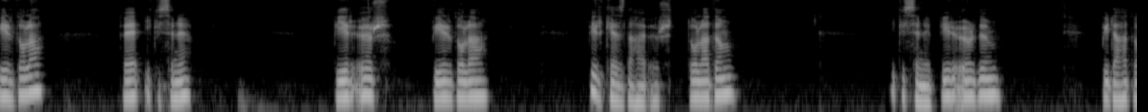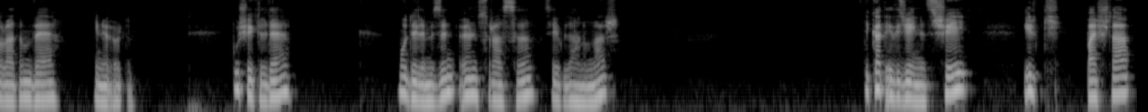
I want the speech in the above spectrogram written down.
Bir dola ve ikisini bir ör, bir dola, bir kez daha ör. Doladım. İkisini bir ördüm. Bir daha doladım ve yine ördüm. Bu şekilde modelimizin ön sırası sevgili hanımlar. Dikkat edeceğiniz şey ilk başta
